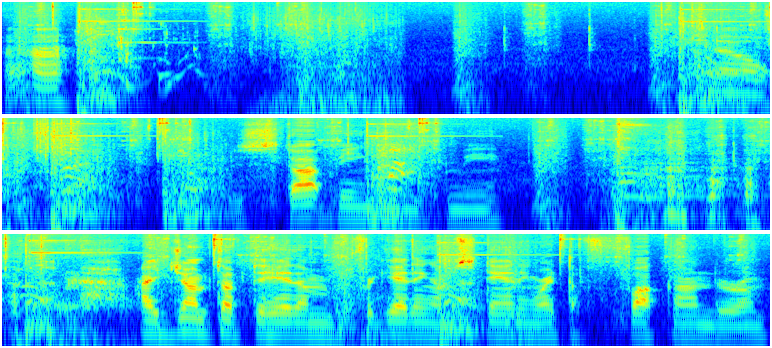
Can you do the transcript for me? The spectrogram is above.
Uh-uh. No. Just stop being mean to me. I jumped up to hit him, forgetting I'm standing right the fuck under him.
